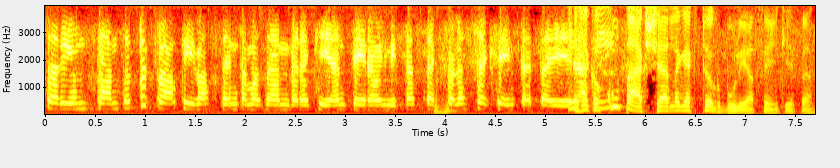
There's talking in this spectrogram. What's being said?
szerintem. Tehát tök kreatív azt szerintem az emberek ilyen téren, hogy mit tesznek föl a szekrény tetejére. Ezek a kupák, serlegek tök buli a fényképen.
